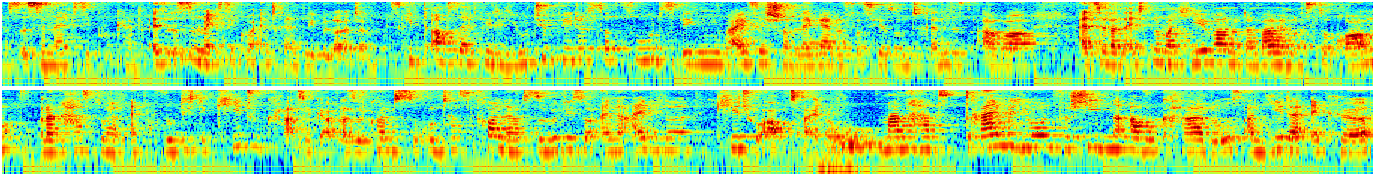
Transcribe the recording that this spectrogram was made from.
das ist in Mexiko kein Trend. Es ist in Mexiko ein Trend, liebe Leute. Es gibt auch sehr viele YouTube-Videos dazu. Deswegen weiß ich schon länger, dass das hier so ein Trend ist. Aber als wir dann echt nochmal hier waren und dann waren wir im Restaurant und dann hast du halt einfach wirklich wirklich eine Keto-Karte gehabt. Also du konntest so runterscrollen, da hattest du wirklich so eine eigene Keto-Abteilung. Man hat drei Millionen verschiedene Avocados an jeder Ecke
